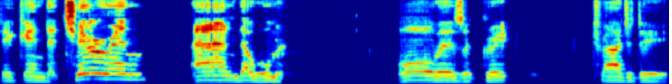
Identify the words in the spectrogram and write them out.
taken the children and the woman always a great tragedy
